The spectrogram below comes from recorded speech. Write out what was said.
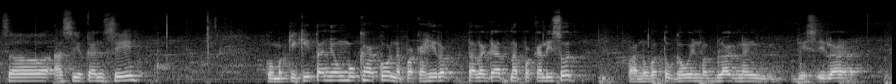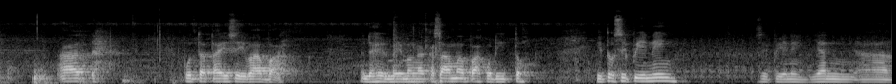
So, as you can see, kung makikita nyo yung mukha ko, napakahirap talaga at napakalisod. Paano ba to gawin mag-vlog ng DSLR? At punta tayo sa ibaba. Dahil may mga kasama pa ako dito. Ito si Pining. Si Pining. Yan. ah,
